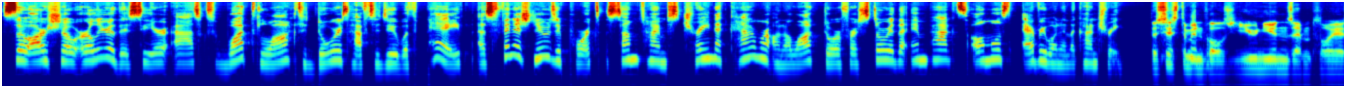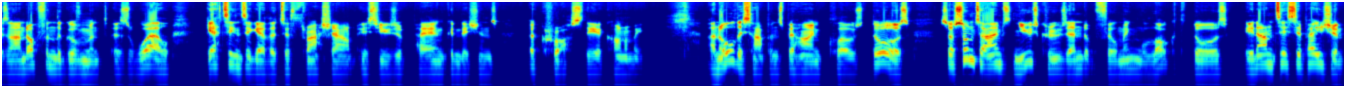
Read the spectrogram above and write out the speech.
So, our show earlier this year asks what locked doors have to do with pay, as Finnish news reports sometimes train a camera on a locked door for a story that impacts almost everyone in the country. The system involves unions, employers, and often the government as well getting together to thrash out issues of pay and conditions across the economy. And all this happens behind closed doors. So sometimes news crews end up filming locked doors in anticipation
